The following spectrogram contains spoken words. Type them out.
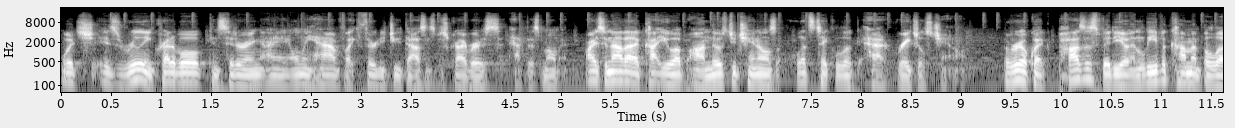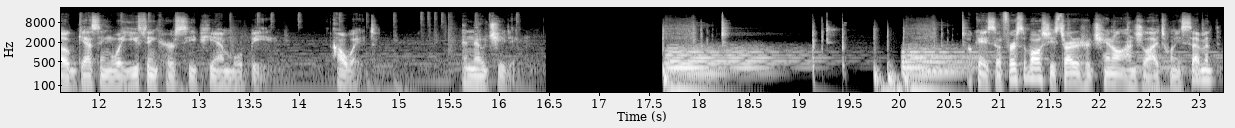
which is really incredible considering I only have like 32,000 subscribers at this moment. All right, so now that I've caught you up on those two channels, let's take a look at Rachel's channel. But real quick, pause this video and leave a comment below guessing what you think her CPM will be. I'll wait. And no cheating. Okay, so first of all, she started her channel on July 27th,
